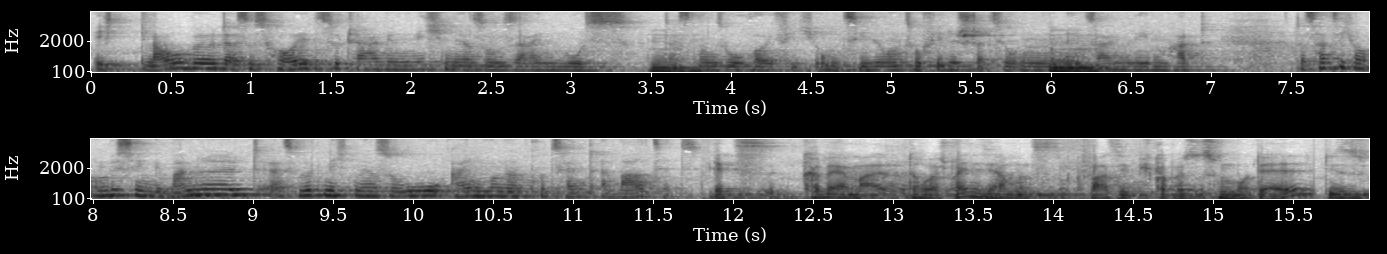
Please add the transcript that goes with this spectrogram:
Ich glaube, dass es heutzutage nicht mehr so sein muss, mhm. dass man so häufig umzieht und so viele Stationen mhm. in seinem Leben hat. Das hat sich auch ein bisschen gewandelt. Es wird nicht mehr so 100 Prozent erwartet. Jetzt können wir ja mal darüber sprechen. Sie haben uns quasi, ich glaube, es ist ein Modell dieses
